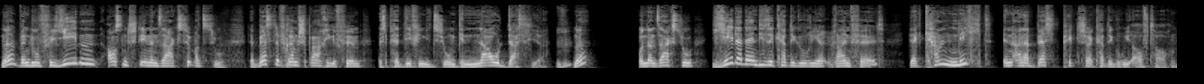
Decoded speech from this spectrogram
Ne? Wenn du für jeden Außenstehenden sagst, hört mal zu, der beste fremdsprachige Film ist per Definition genau das hier. Mhm. Ne? Und dann sagst du, jeder, der in diese Kategorie reinfällt, der kann nicht in einer Best Picture Kategorie auftauchen.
